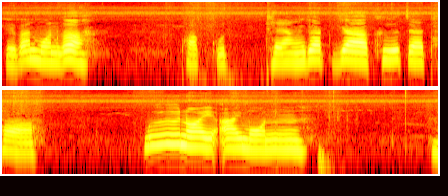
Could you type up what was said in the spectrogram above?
แต่บ้านมนก็ผักกุดแทงยอดยาคือจะถามือหน่อยอายมนอื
